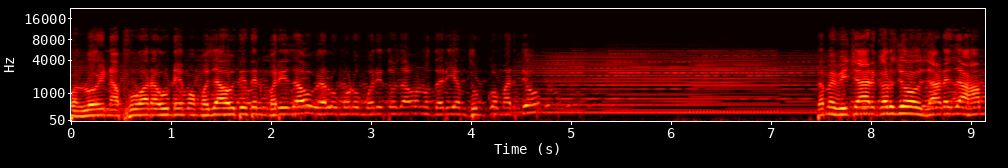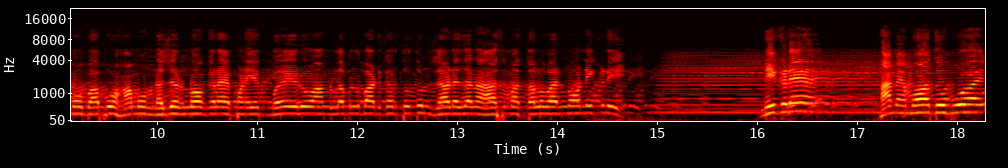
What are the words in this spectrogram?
પણ લોહીના ફુવારા ઉડેમાં મજા આવતી હતી મરી જાવ વહેલું મોડું મરી તો જવાનું દરિયામાં ધૂપકો મારી દો. તમે વિચાર કરજો, જાડેજા હામું, બાપુ હામું નજર ન કરાય, પણ એક બૈરું આમ લબલબાટ કરતું હતું ને જાડેજાના હાથમાં તલવાર ન નીકળી. નીકળે સામે મોત ઉભું હોય,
